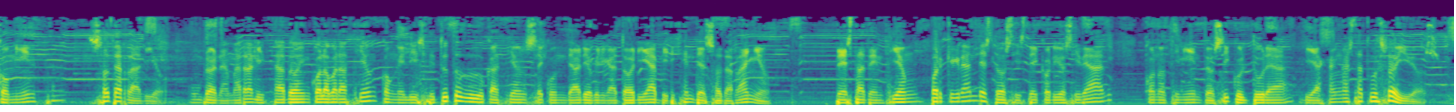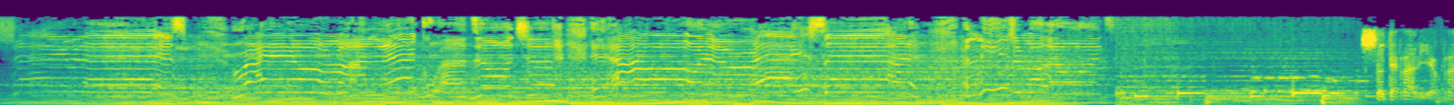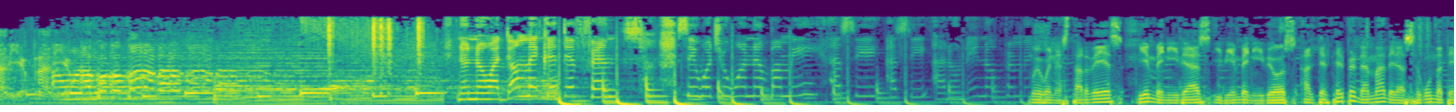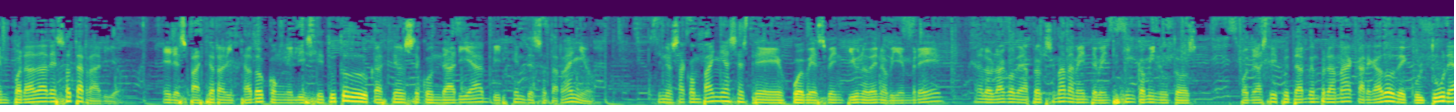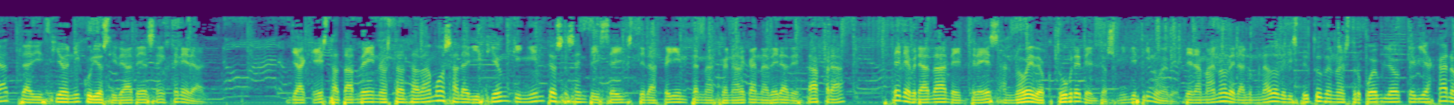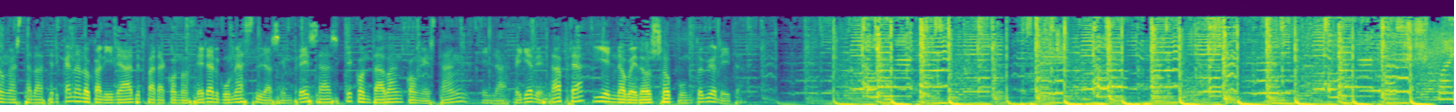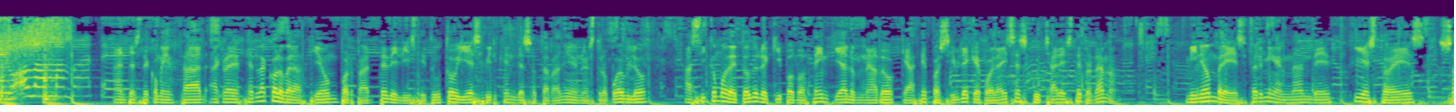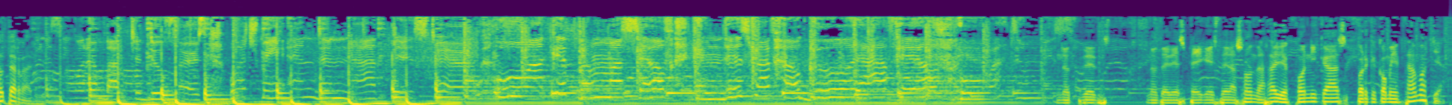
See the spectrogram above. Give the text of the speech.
Comienza Soter Radio, un programa realizado en colaboración con el Instituto de Educación Secundaria Obligatoria Virgen del Soterraño. Presta atención porque grandes dosis de curiosidad, conocimientos y cultura viajan hasta tus oídos. No permission. Muy buenas tardes, bienvenidas y bienvenidos al tercer programa de la segunda temporada de Soterradio, el espacio realizado con el Instituto de Educación Secundaria Virgen de Soterraño. Si nos acompañas este jueves 21 de noviembre, a lo largo de aproximadamente 25 minutos, podrás disfrutar de un programa cargado de cultura, tradición y curiosidades en general ya que esta tarde nos trasladamos a la edición 566 de la Feria Internacional Ganadera de Zafra, celebrada del 3 al 9 de octubre del 2019, de la mano del alumnado del instituto de nuestro pueblo que viajaron hasta la cercana localidad para conocer algunas de las empresas que contaban con stand en la Feria de Zafra y el novedoso Punto Violeta. Antes de comenzar, agradecer la colaboración por parte del Instituto IES Virgen de Soterráneo de nuestro pueblo, así como de todo el equipo docente y alumnado que hace posible que podáis escuchar este programa. Mi nombre es Fermín Hernández y esto es Soterradio. No te, no te despegues de las ondas radiofónicas porque comenzamos ya.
